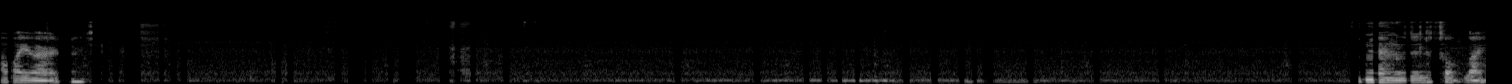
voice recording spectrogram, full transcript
havayı verecek. En güzeli soft light.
